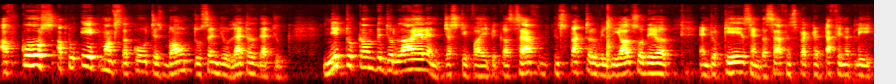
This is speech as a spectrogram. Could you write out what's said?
Of course, up to eight months, the court is bound to send you letter that you need to come with your lawyer and justify because SEF inspector will be also there and your case and the SEF inspector definitely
